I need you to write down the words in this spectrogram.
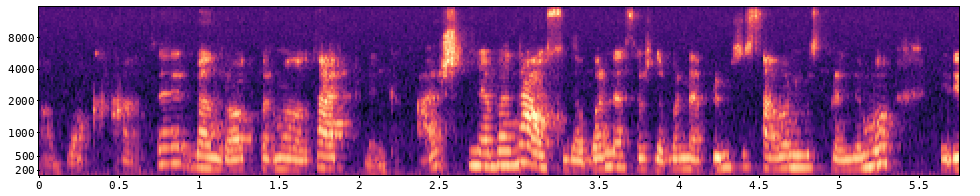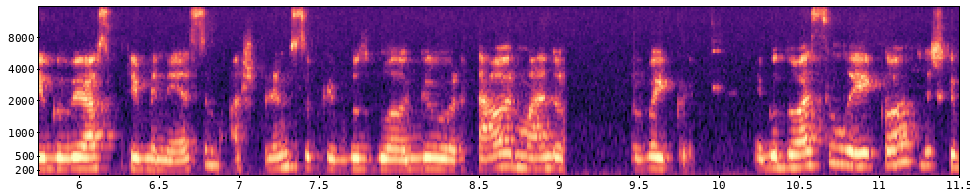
advokatą ir bendrauk per mano tarpininką. Aš nebendrausiu dabar, nes aš dabar neprimsiu sąmoningų sprendimų ir jeigu juos priminėsim, aš primsiu, kaip bus blogiau ir tau, ir man, ir vaikui. Jeigu duosi laiko, biškai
